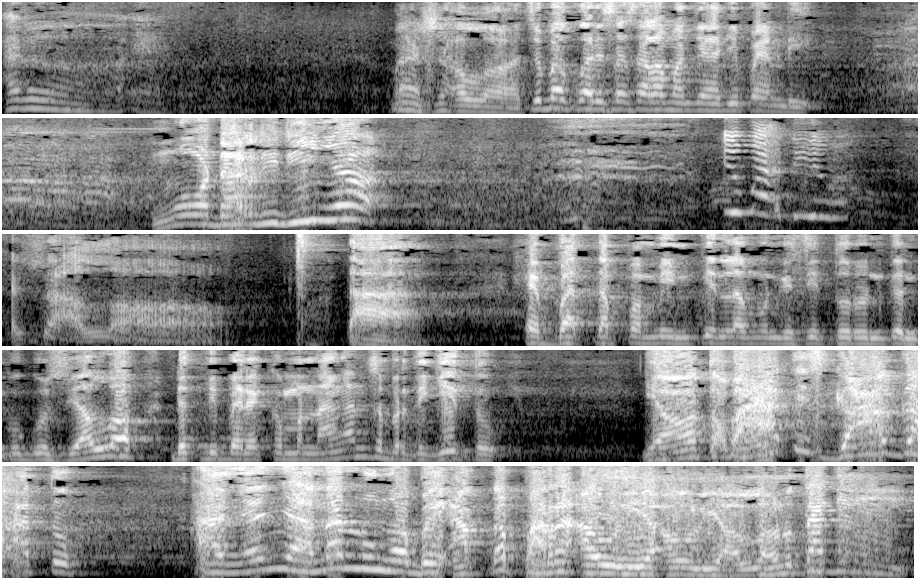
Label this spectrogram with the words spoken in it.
Aduh eh. Masya Allah coba aku bisa salaman jangan Haji Pendi. Ngodar didinya Masya Allahtah hebatlah pemimpin lamun turunkan kugus ya Allah. Dan diberre kemenangan seperti gitu. Ya otomatis gagah tuh hanya nyana nu ngabeakna para aulia aulia Allah nu tadi.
